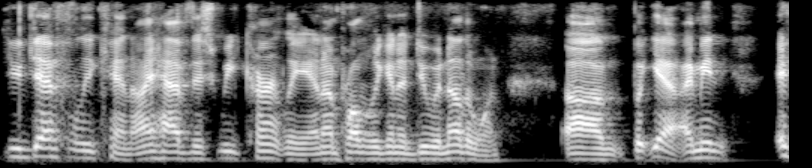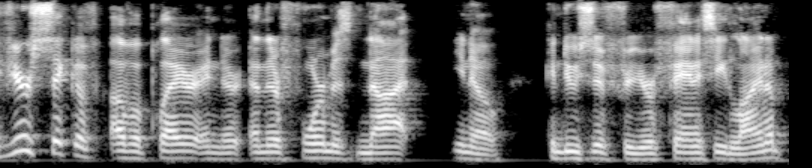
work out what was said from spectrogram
you definitely can. I have this week currently, and I'm probably going to do another one. Um, but yeah, I mean, if you're sick of, of a player and their and their form is not you know conducive for your fantasy lineup,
